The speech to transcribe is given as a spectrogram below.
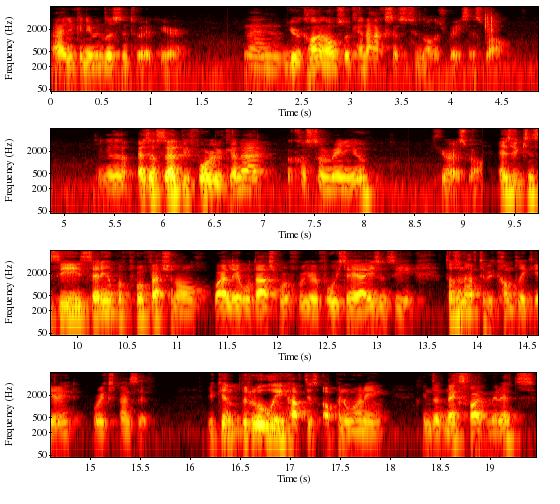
and you can even listen to it here. And your client also can access to knowledge base as well. And as I said before, you can add a custom menu here as well. As you can see, setting up a professional white label dashboard for your voice AI agency doesn't have to be complicated or expensive. You can literally have this up and running in the next five minutes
